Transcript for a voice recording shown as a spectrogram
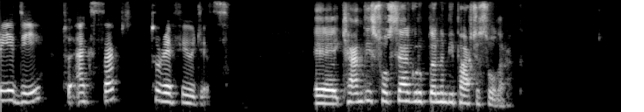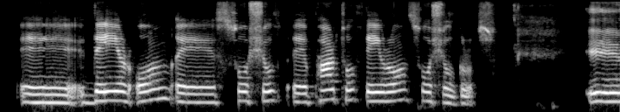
ready to accept to refugees. Ee, kendi sosyal gruplarının bir parçası olarak. Eh, their own eh, social eh, part of their own social groups. Ee,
